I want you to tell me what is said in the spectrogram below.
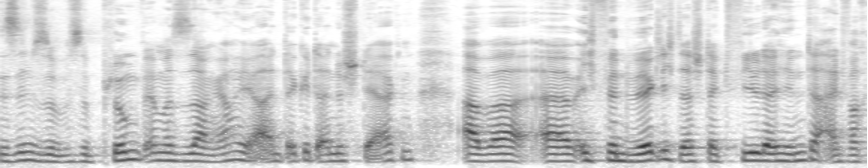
das ist so, so plump immer zu sagen, ja, ja, entdecke deine Stärken. Aber ähm, ich finde wirklich, da steckt viel dahinter, einfach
